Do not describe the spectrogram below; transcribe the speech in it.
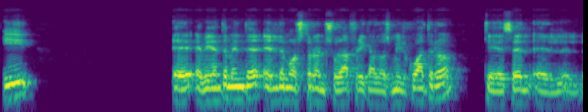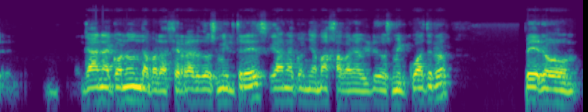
Y eh, evidentemente él demostró en Sudáfrica 2004 que es el, gana con Honda para cerrar 2003, gana con Yamaha para abrir 2004, pero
